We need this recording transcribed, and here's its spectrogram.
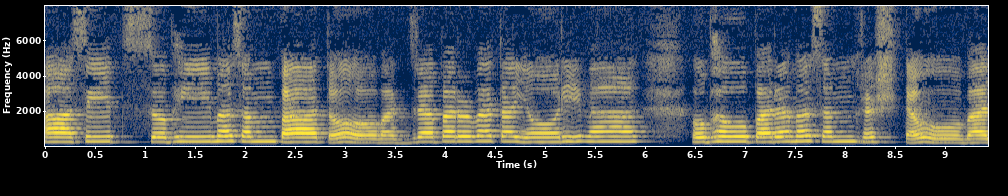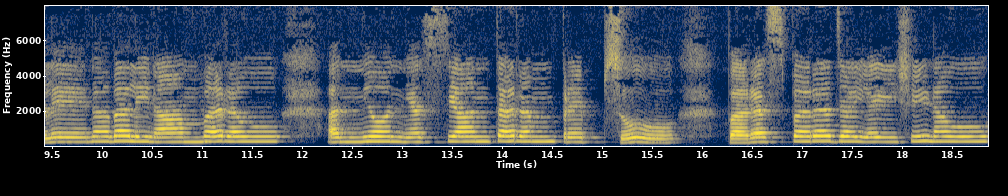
आसीत् सुभीमसम्पातो वज्रपर्वतयोरिव। उभौ परमसंहृष्टौ बलेन बलिनां वरौ अन्योन्यस्यान्तरं प्रेप्सु परस्परजयैषिणौ।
